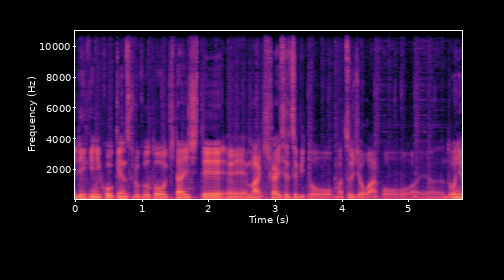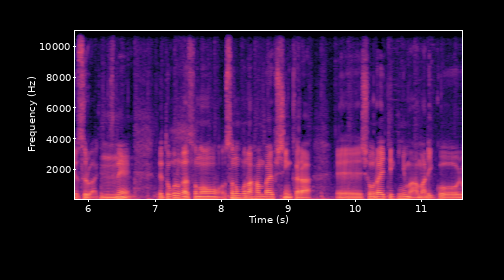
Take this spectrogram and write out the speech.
えー、利益に貢献することを期待して、えーまあ、機械設備等を、まあ、通常はこう導入するわけですね、うん、でところがそのその後の販売不振から、えー、将来的にもあまりこう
